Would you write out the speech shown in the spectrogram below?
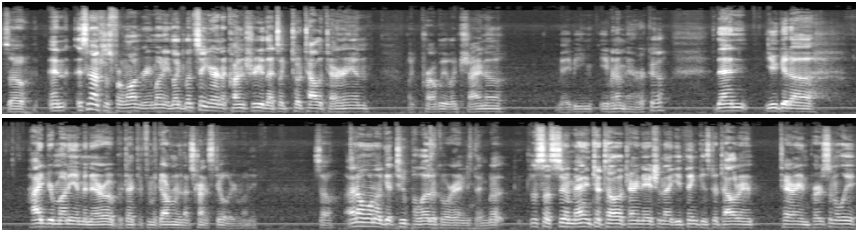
So, and it's not just for laundering money. Like, let's say you're in a country that's like totalitarian, like probably like China, maybe even America. Then you get a hide your money in Monero, protect it from the government that's trying to steal your money. So I don't want to get too political or anything, but just assume any totalitarian nation that you think is totalitarian personally,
